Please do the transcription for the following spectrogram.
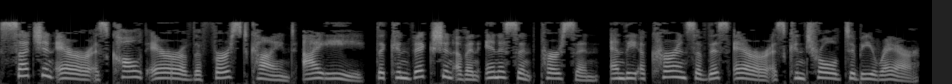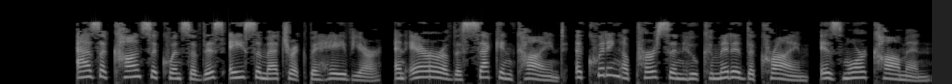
Such an error is called error of the first kind i.e., the conviction of an innocent person, and the occurrence of this error is controlled to be rare. As a consequence of this asymmetric behavior, an error of the second kind acquitting a person who committed the crime, is more common.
